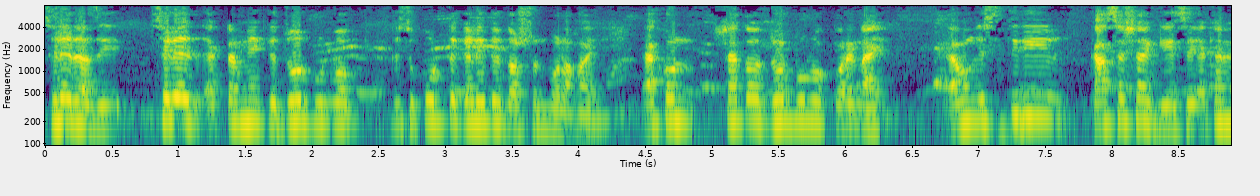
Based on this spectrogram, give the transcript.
ছেলে রাজি। ছেলে একটা মেয়েকে জোরপূর্বক কিছু করতে গেলেই তো দর্শন বলা হয়। এখন সে তো জোরপূর্বক করে নাই এবং স্ত্রীর কাছে সে গিয়েছে, এখানে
